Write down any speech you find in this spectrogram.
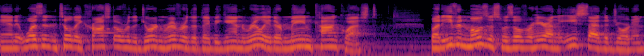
and it wasn't until they crossed over the Jordan River that they began really their main conquest. But even Moses was over here on the east side of the Jordan,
